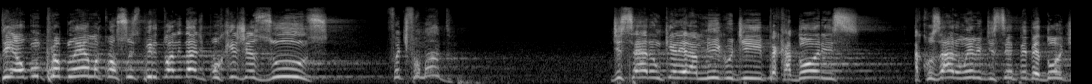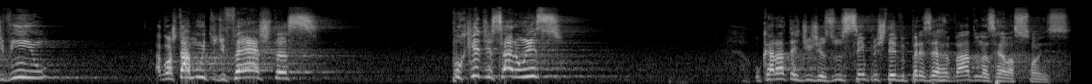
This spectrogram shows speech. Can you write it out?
tem algum problema com a sua espiritualidade, porque Jesus foi difamado. Disseram que ele era amigo de pecadores, acusaram ele de ser bebedor de vinho, a gostar muito de festas. Por que disseram isso? O caráter de Jesus sempre esteve preservado nas relações.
